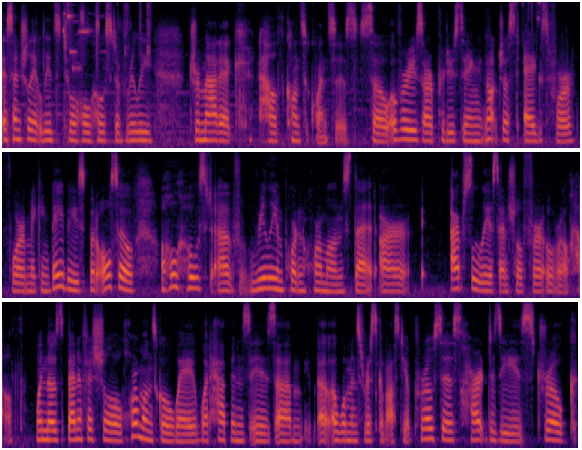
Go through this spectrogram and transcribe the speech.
Essentially, it leads to a whole host of really dramatic health consequences. So ovaries are producing not just eggs for, for making babies, but also a whole host of really important hormones that are absolutely essential for overall health. When those beneficial hormones go away, what happens is um, a, a, woman's risk of osteoporosis, heart disease, stroke,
